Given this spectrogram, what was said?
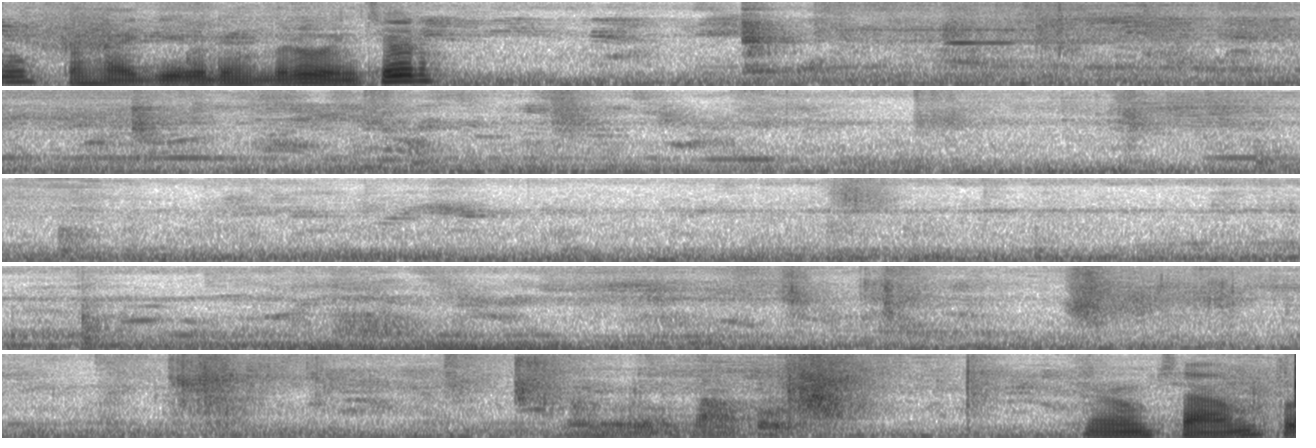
Oh, Pak Haji udah beruncur. Mau apa?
